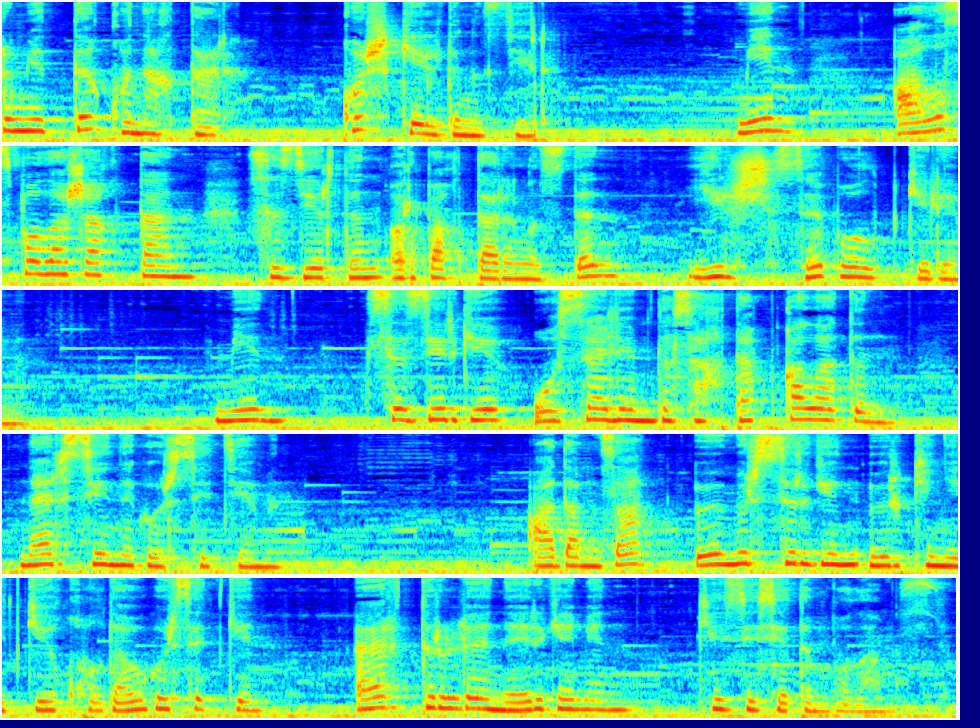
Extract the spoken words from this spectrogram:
Құрметті қонақтар қош келдіңіздер. Мен алыс болашақтан сіздердің ұрпақтарыңыздың елшісі болып келемін. Мен сіздерге осы әлемді сақтап қалатын нәрсені көрсетемін. Адамзат өмір сүрген өркениетке қолдау көрсеткен әртүрлі энергиямен кездесетін боламыз.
